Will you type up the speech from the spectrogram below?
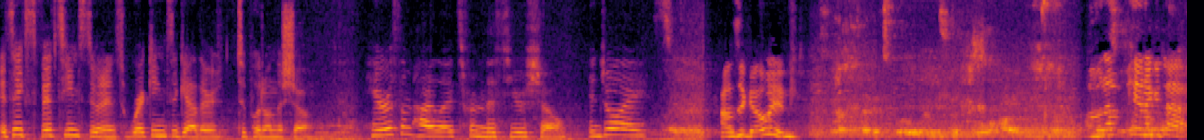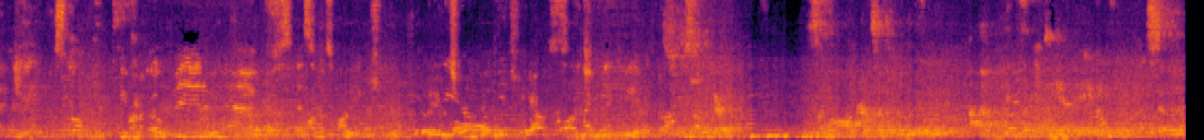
It takes 15 students working together to put on the show. Here are some highlights from this year's show. Enjoy! How's it going? I'm gonna have a panic attack. We can open, we have SOS Quick, Jumbo, CG. small amounts of fluid, um, things like DNA. So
